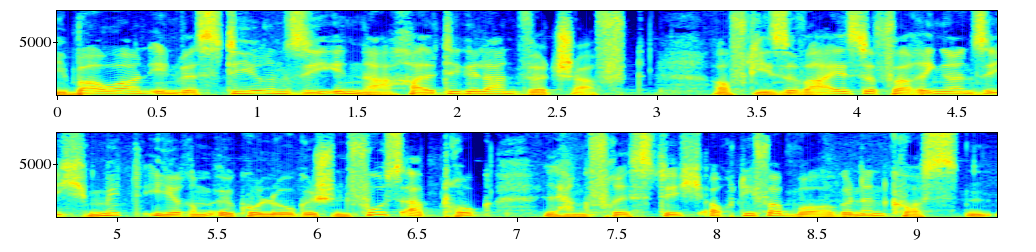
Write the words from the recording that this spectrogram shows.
Die Bauern investieren sie in nachhaltige Landwirtschaft. Auf diese Weise verringern sich mit ihrem ökologischen Fußabdruck langfristig auch die verborgenen Kosten.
